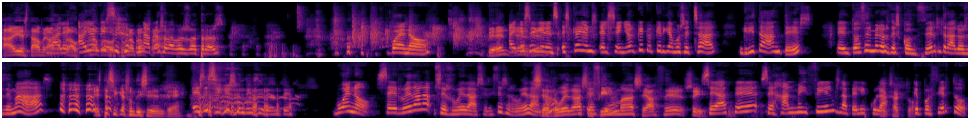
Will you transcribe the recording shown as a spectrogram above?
Ahí está, hombre. Vale, un aplauso, hay un un, aplauso, un un aplauso. para vosotros. Bueno, Bien, hay bien, que seguir. bien. Es que hay un- el señor que queríamos echar grita antes, entonces me los desconcentra a los demás. Este sí que es un disidente. Ese sí que es un disidente. Bueno, se rueda, la- se rueda, se dice se rueda, Se ¿no? rueda, se filma, se hace. Sí, Se hace, se handmade films la película. exacto. Que por cierto,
